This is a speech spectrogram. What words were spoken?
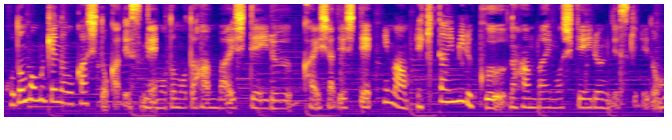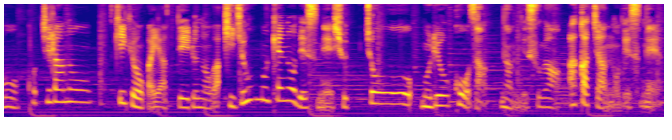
子供向けのお菓子とかですね、もともと販売している会社でして、今、液体ミルクの販売もしているんですけれども、こちらの企業がやっているのが、企業向けのですね、出張無料講座なんですが、赤ちゃんのですね、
